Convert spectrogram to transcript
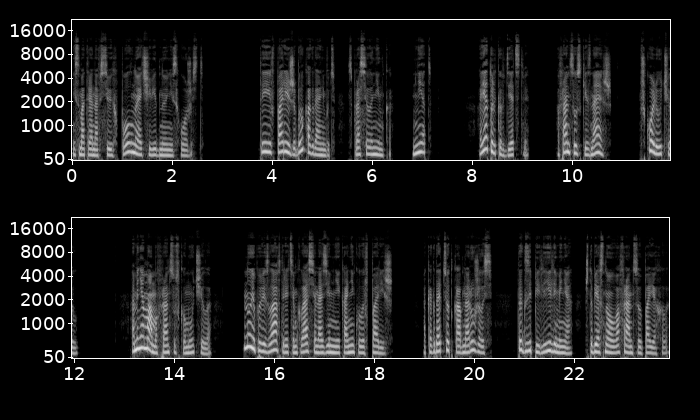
несмотря на всю их полную очевидную несхожесть. «Ты в Париже был когда-нибудь?» — спросила Нинка. «Нет». «А я только в детстве. А французский знаешь?» «В школе учил. А меня мама французскому учила. Ну и повезла в третьем классе на зимние каникулы в Париж. А когда тетка обнаружилась, так запилили меня, чтобы я снова во Францию поехала.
